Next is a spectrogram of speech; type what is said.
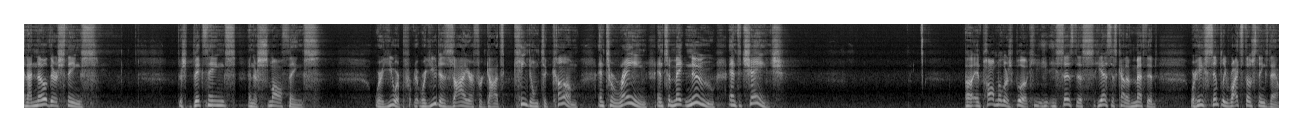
And I know there's things, there's big things and there's small things where you are where you desire for God's kingdom to come and to reign and to make new and to change. Uh, in Paul Miller's book, he, he, he says this, he has this kind of method where he simply writes those things down.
